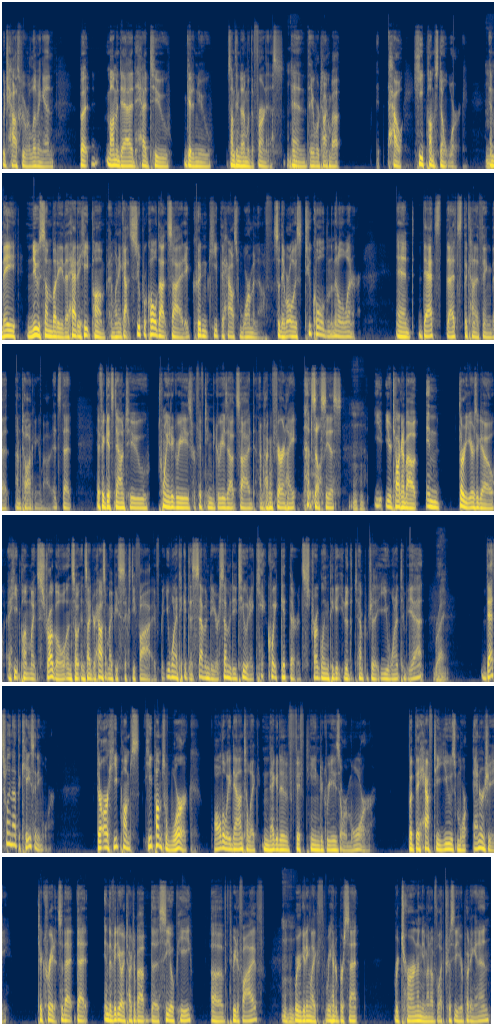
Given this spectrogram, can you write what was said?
which house we were living in, but mom and dad had to get a new something done with the furnace, Mhm. and they were talking about how heat pumps don't work. Mhm. And they knew somebody that had a heat pump, and when it got super cold outside, it couldn't keep the house warm enough. So they were always too cold in the middle of winter. And that's that's the kind of thing that I'm talking about. It's that if it gets down to 20 degrees or 15 degrees outside, and I'm talking Fahrenheit, not Celsius, Mhm. you're talking about in 30 years ago, a heat pump might struggle. And so inside your house, it might be 65, but you want it to get to 70 or 72, and it can't quite get there. It's struggling to get you to the temperature that you want it to be at. Right. That's really not the case anymore. There are heat pumps. Heat pumps work all the way down to like negative 15 degrees or more, but they have to use more energy to create it. So that that in the video I talked about the COP of three to five, Mhm. where you're getting like 300% return on the amount of electricity you're putting it in.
